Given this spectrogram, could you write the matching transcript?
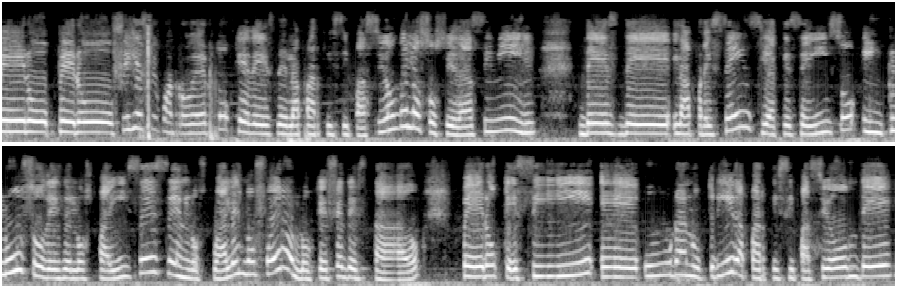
pero, pero fíjese, Juan Roberto, que desde la participación de la sociedad civil, desde la presencia que se hizo, incluso desde los países en los cuales no fueron los jefes de Estado, pero que sí eh, hubo una nutrida participación de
